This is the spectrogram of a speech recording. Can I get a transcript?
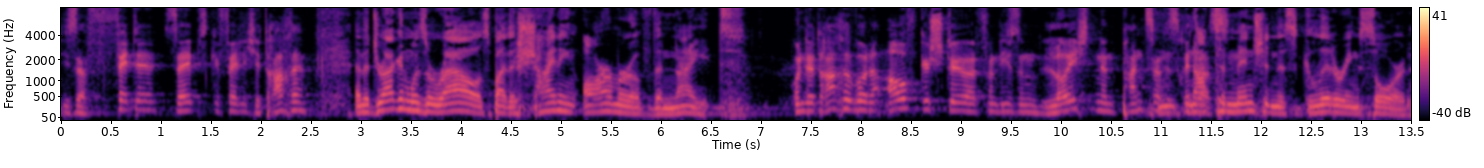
Dieser fette, selbstgefällige Drache. And the dragon was aroused by the shining armor of the night. Und der Drache wurde aufgestört von diesem leuchtenden Panzer des Not to Ritters mention this glittering sword.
